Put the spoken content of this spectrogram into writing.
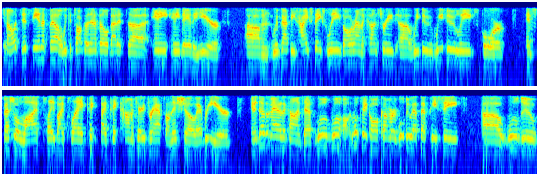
you know, it's it's the NFL. We could talk to the NFL about it uh any any day of the year. Um we've got these high stakes leagues all around the country. Uh we do we do leagues for and special live play by play, pick by pick commentary drafts on this show every year. And it doesn't matter the contest. We'll we'll we'll take all comers. We'll do FFPC uh, we'll do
